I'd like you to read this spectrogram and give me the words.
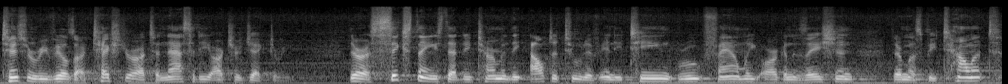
Tension reveals our texture, our tenacity, our trajectory. There are six things that determine the altitude of any team, group, family, organization. There must be talent.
